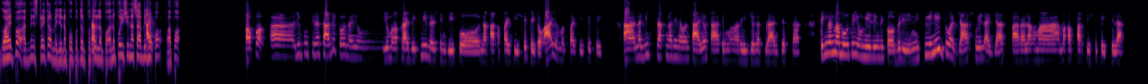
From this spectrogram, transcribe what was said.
go ahead po, administrator. Medyo napuputol-putol lang po. Ano po yung sinasabi niyo po? Opo. Opo, ah yung pong sinasabi ko na yung yung mga private millers hindi po nakaka-participate o ayaw mag-participate. Ah, nag-instruct na rin naman tayo sa ating mga region at branches na tingnan mabuti yung milling recovery. And if we need to adjust, we'll adjust para lang ma makaparticipate sila.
